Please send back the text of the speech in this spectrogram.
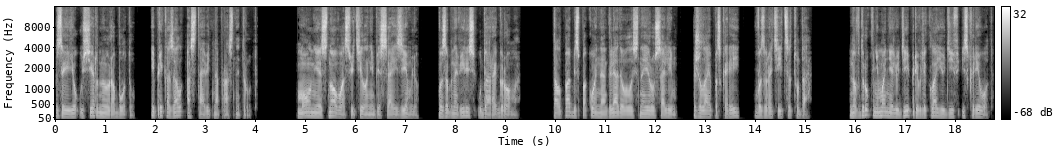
за ее усердную работу и приказал оставить напрасный труд. Молния снова осветила небеса и землю, возобновились удары грома. Толпа беспокойно оглядывалась на Иерусалим, желая поскорей возвратиться туда. Но вдруг внимание людей привлекла Юдив Искариот.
